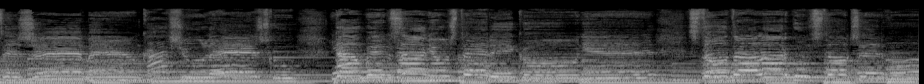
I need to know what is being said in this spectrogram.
A chcę, żemę Kasiu Leszku, dałbym za nią cztery konie, sto talarków, sto czerwone.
